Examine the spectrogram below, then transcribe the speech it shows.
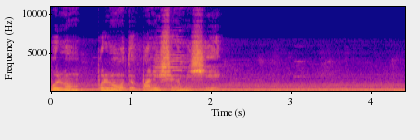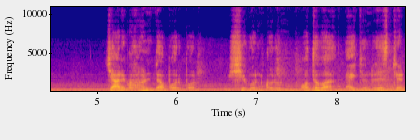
পরিমাণ মতো পানির সঙ্গে মিশিয়ে চার ঘণ্টা পর পর সেবন করুন অথবা একজন রেজিস্টার্ড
